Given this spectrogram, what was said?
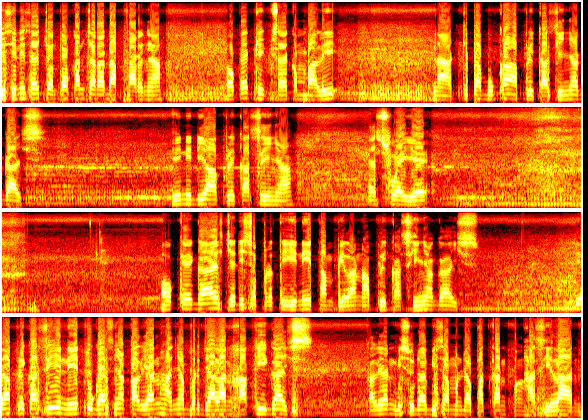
Di sini saya contohkan cara daftarnya. Oke klik saya kembali. Nah kita buka aplikasinya guys ini dia aplikasinya SWY Oke guys jadi seperti ini tampilan aplikasinya guys. Di aplikasi ini tugasnya kalian hanya berjalan kaki guys. Kalian sudah bisa mendapatkan penghasilan.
